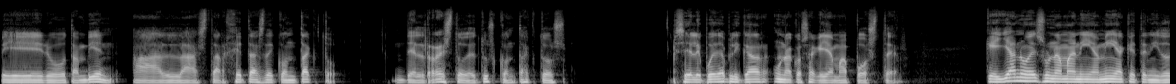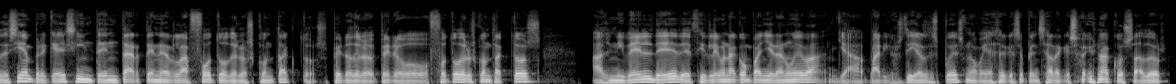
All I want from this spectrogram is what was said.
pero también a las tarjetas de contacto del resto de tus contactos, se le puede aplicar una cosa que llama póster, que ya no es una manía mía que he tenido de siempre, que es intentar tener la foto de los contactos, pero, pero foto de los contactos al nivel de decirle a una compañera nueva, ya varios días después, no vaya a ser que se pensara que soy un acosador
